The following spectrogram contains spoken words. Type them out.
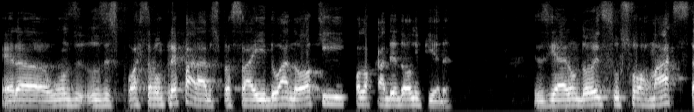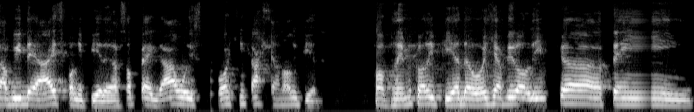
eram os, esportes estavam preparados para sair do ANOC e colocar dentro da Olimpíada. Eles eram dois, os formatos estavam ideais para a Olimpíada, era só pegar o esporte e encaixar na Olimpíada. O problema é que a Olimpíada hoje, a Vila Olímpica tem.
